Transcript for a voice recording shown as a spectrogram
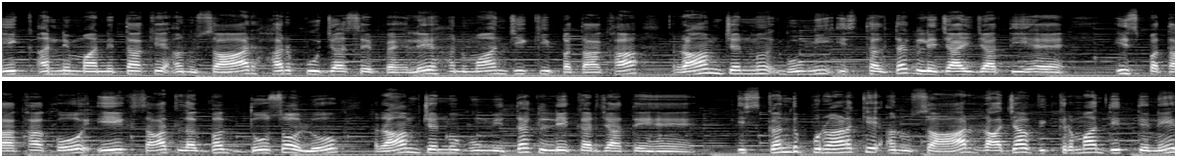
एक अन्य मान्यता के अनुसार, हर पूजा से पहले हनुमान जी की पताखा राम जन्मभूमि स्थल तक ले जाई जाती है। इस पताखा को एक साथ लगभग 200 लोग राम जन्मभूमि तक लेकर जाते हैं। स्कंद पुराण के अनुसार राजा विक्रमादित्य ने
